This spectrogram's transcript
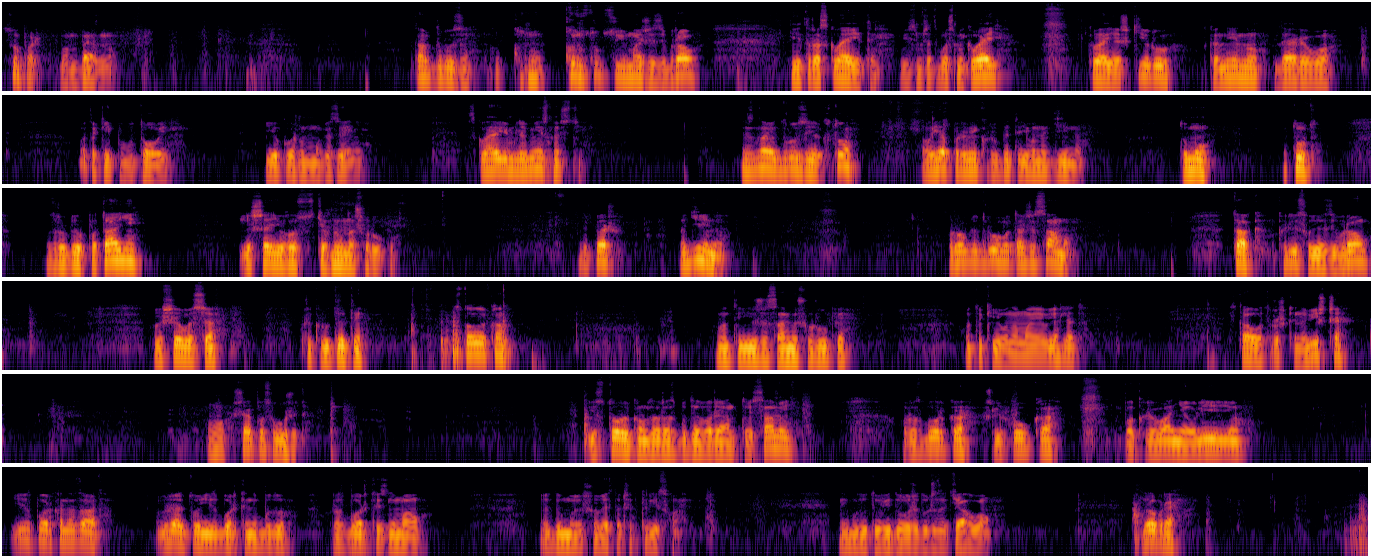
Супер, бомбезно. Так, друзі, конструкцію майже зібрав. Її треба склеїти. 88 клей. Клеє шкіру, тканину, дерево. Отакий побутовий. Є в кожному магазині. Склеюємо для міцності. Не знаю, друзі, як хто, але я привик робити його надійно. Тому тут зробив потаї і ще його стягнув на шурупи. Тепер надійно. Роблю другу так же само. Так, крісло я зібрав. Лишилося прикрутити столика. Ось ті ж самі шурупи. Ось такий воно має вигляд. Стало трошки новіще. О, ще послужить. І столиком зараз буде варіант той самий. Розборка, шліфовка, покривання олією і зборка назад. Вже тої зборки не буду, розборки знімав. Я думаю, що вистачить крісла. Не буду то відео вже дуже затягував. Добре.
